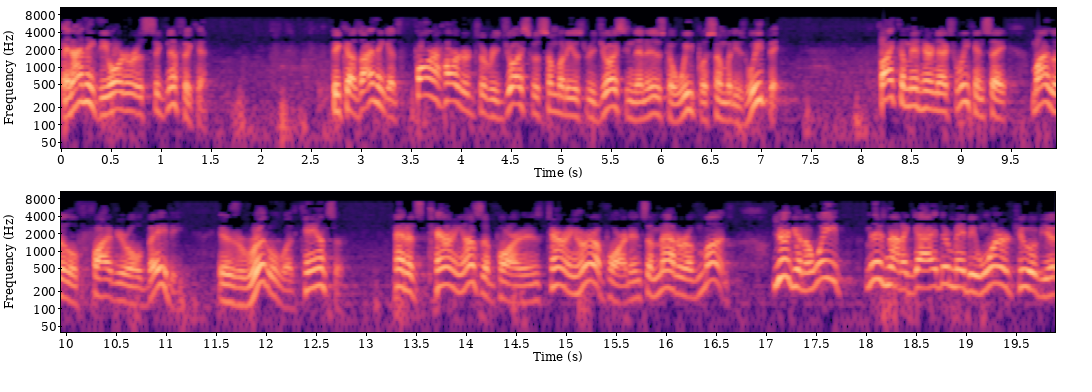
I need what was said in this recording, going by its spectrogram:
And I think the order is significant. Because I think it's far harder to rejoice with somebody who's rejoicing than it is to weep with somebody who's weeping. If I come in here next week and say, my little five-year-old baby is riddled with cancer, and it's tearing us apart, and it's tearing her apart, and it's a matter of months, you're going to weep. I mean, there's not a guy, there may be one or two of you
